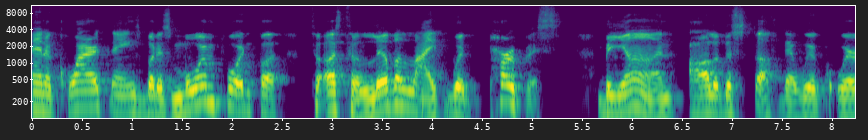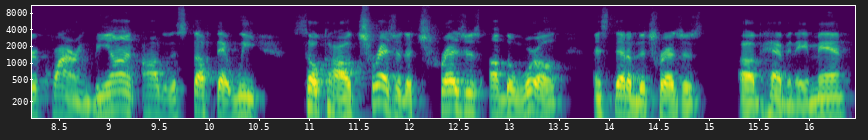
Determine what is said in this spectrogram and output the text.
and acquire things, but it's more important for to us to live a life with purpose beyond all of the stuff that we're, we're acquiring, beyond all of the stuff that we so-called treasure, the treasures of the world instead of the treasures of heaven. Amen.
